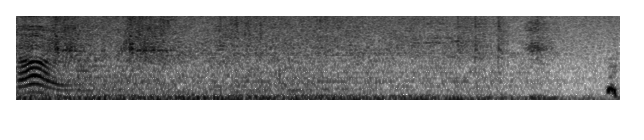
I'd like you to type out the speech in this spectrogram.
Go.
